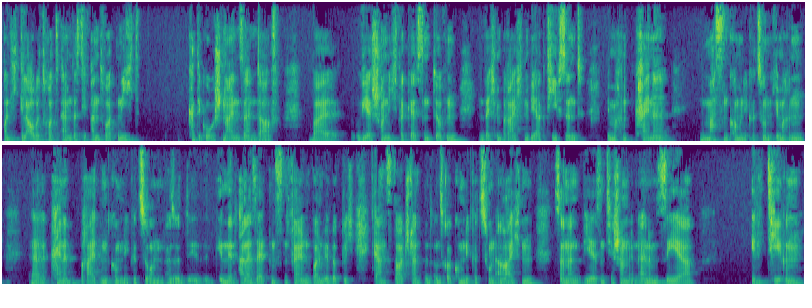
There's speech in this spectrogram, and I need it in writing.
Und ich glaube trotz allem, dass die Antwort nicht kategorisch Nein sein darf, weil wir schon nicht vergessen dürfen, in welchen Bereichen wir aktiv sind. Wir machen keine Massenkommunikation, wir machen äh, keine breiten Kommunikation. Also in den allerseltensten Fällen wollen wir wirklich ganz Deutschland mit unserer Kommunikation erreichen, sondern wir sind hier schon in einem sehr elitären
